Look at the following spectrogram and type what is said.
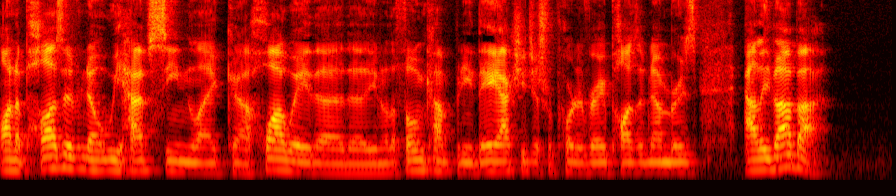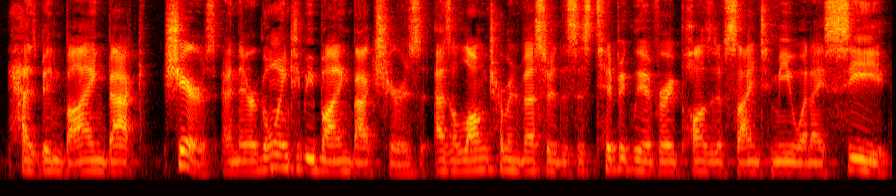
On a positive note, we have seen like uh, Huawei, the, the you know the phone company, they actually just reported very positive numbers. Alibaba has been buying back shares, and they're going to be buying back shares. As a long-term investor, this is typically a very positive sign to me when I see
